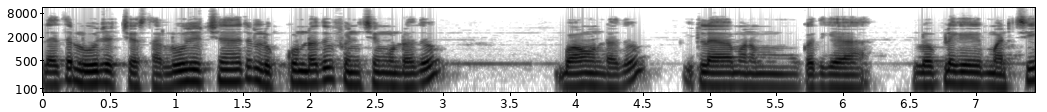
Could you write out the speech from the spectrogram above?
లేకపోతే లూజ్ వచ్చేస్తారు. లూజ్ వచ్చిందంటే లుక్ ఉండదు ఫినిషింగ్ ఉండదు బాగుండదు. ఇట్లా మనం కొద్దిగా లోపలికి మర్చి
